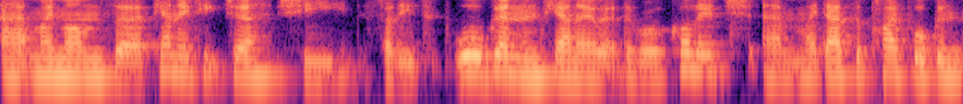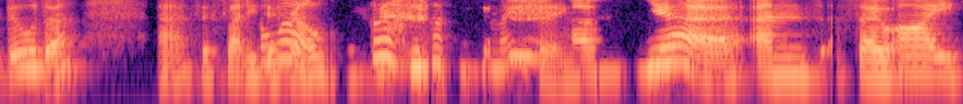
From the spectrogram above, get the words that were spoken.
Uh, my mum's a piano teacher. She studied organ and piano at the Royal College. Um, my dad's a pipe organ builder. Uh, so slightly different. Oh, wow. Amazing. um, yeah. And so I,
